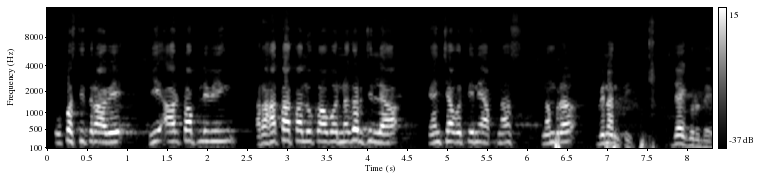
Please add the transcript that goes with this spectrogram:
उपस्थित राहावे. ही आर्ट ऑफ लिव्हिंग राहता तालुका व नगर जिल्हा यांच्या वतीने आपणास नम्र विनंती. जय गुरुदेव.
